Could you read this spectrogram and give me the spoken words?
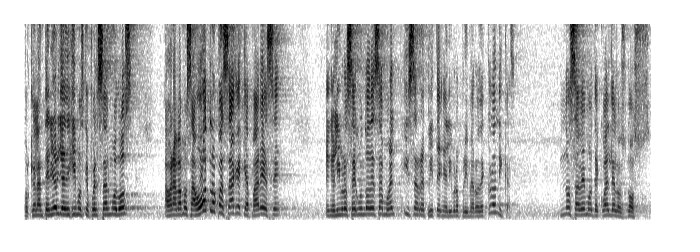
porque el anterior ya dijimos que fue el Salmo 2, ahora vamos a otro pasaje que aparece en el libro segundo de Samuel y se repite en el libro primero de Crónicas. No sabemos de cuál de los dos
